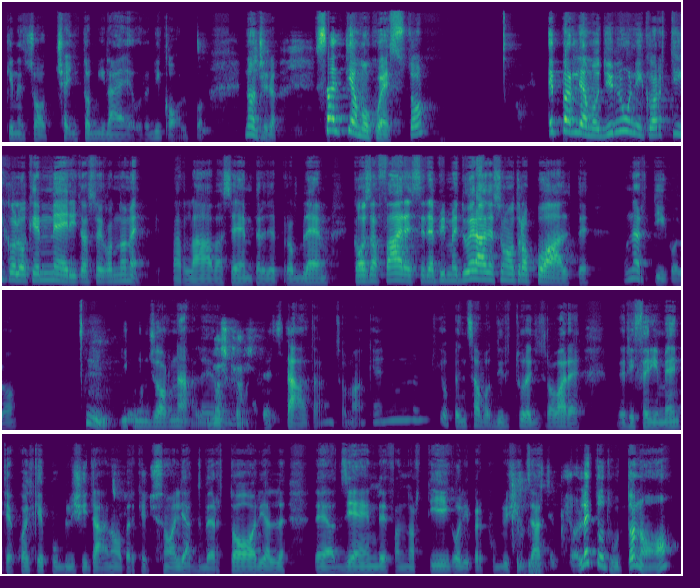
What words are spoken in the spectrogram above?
che ne so, 100.000 euro di colpo? Non ce l'ho. Saltiamo questo e parliamo di un unico articolo che merita, secondo me, che parlava sempre del problema, cosa fare se le prime due rate sono troppo alte. Un articolo Mm. di un giornale, Una una testata, insomma, che mm, io pensavo addirittura di trovare riferimenti a qualche pubblicità, no? Perché ci sono gli advertorial, le aziende fanno articoli per pubblicizzarsi. Io ho letto tutto, no,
